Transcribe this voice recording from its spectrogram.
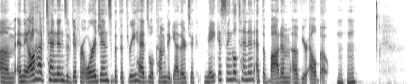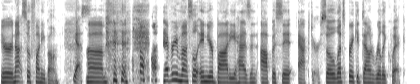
Um, and they all have tendons of different origins, but the three heads will come together to make a single tendon at the bottom of your elbow. Mm-hmm your not so funny bone. Yes. Um, every muscle in your body has an opposite actor. So let's break it down really quick.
